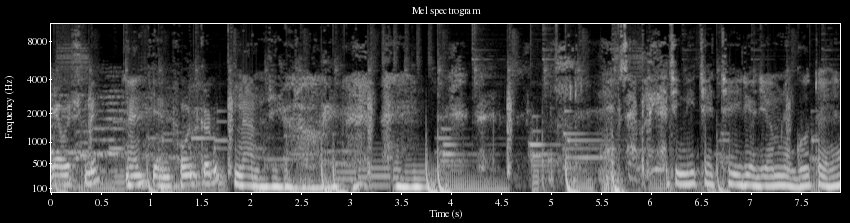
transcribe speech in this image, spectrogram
દેવશને ફોન કરું ના નથી કરો હજી નીચે જ થઈ રહ્યો જે અમને ગોતે હે.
